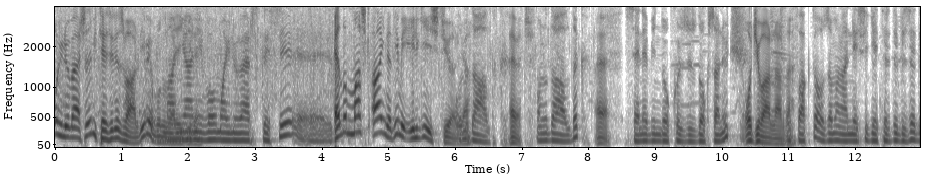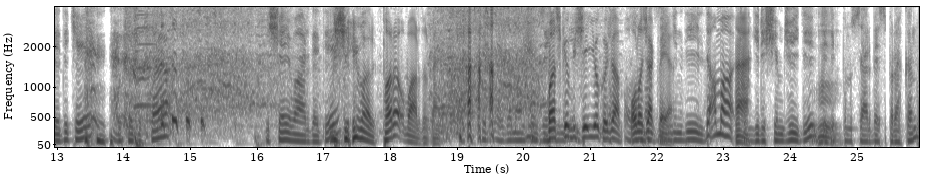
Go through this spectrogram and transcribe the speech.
o üniversitede bir teziniz var değil mi bununla ilgili? Manyani Voma Üniversitesi e, Elon Musk aynı değil mi? İlgi istiyor ya. onu da aldık. Evet. Onu da aldık. Evet. Sene 1993. O civarlarda. Ufakta o zaman annesi getirdi bize dedi ki bu çocukta bir şey var dedi. Bir şey var. Para vardır ben. O zaman çok zengin Başka bir şey yok hocam. O zaman Olacak da ya. zengin değildi ama Ha. çok girişimciydi. Dedik bunu serbest bırakın.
